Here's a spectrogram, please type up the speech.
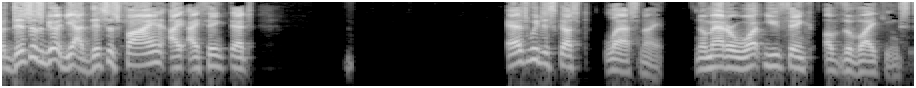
But this is good. Yeah, this is fine. I, I think that as we discussed last night, no matter what you think of the Vikings,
